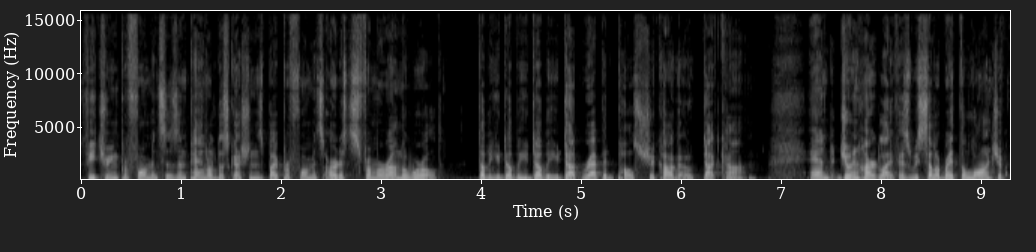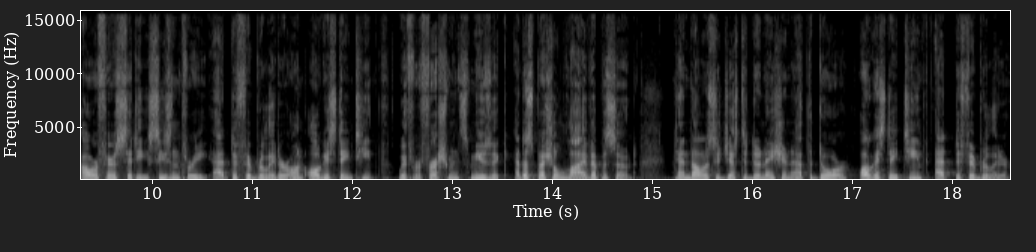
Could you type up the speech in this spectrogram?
featuring performances and panel discussions by performance artists from around the world. www.rapidpulsechicago.com. And join Heartlife as we celebrate the launch of Our Fair City Season 3 at Defibrillator on August 18th, with refreshments, music, and a special live episode. $10 suggested donation at the door, August 18th at Defibrillator,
